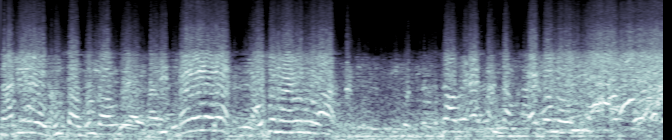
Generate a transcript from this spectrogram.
나중에 금방 금방 나나나나 어떤 말이야? 잠깐만. 잠깐만.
